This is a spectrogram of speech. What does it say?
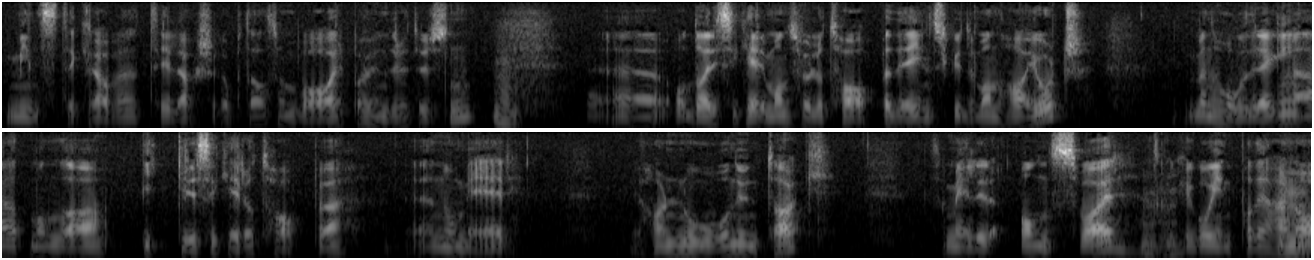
minstekravet til aksjekapital som var på 100 000. Mm. Eh, og da risikerer man selvfølgelig å tape det innskuddet man har gjort. Men hovedregelen er at man da ikke risikerer å tape noe mer. Vi har noen unntak som gjelder ansvar. Jeg skal mhm. ikke gå inn på det her nå,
